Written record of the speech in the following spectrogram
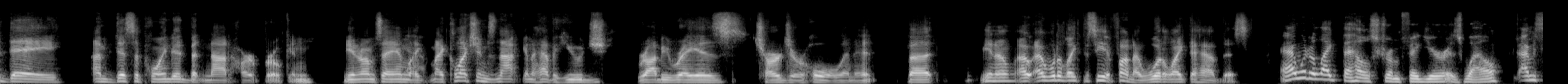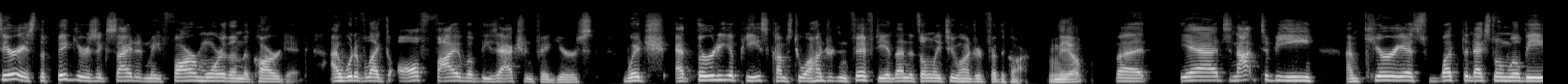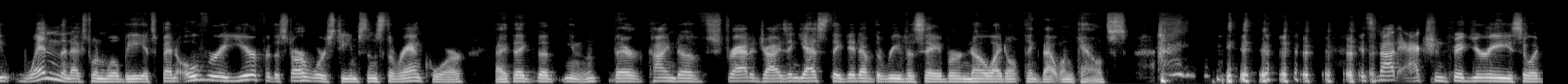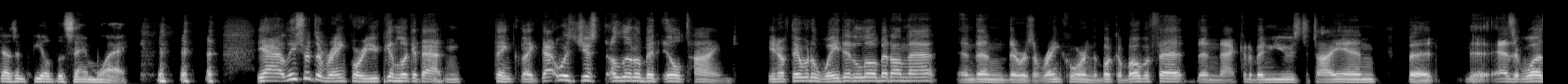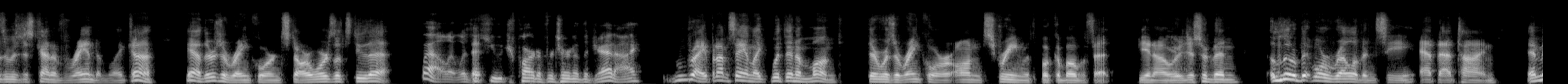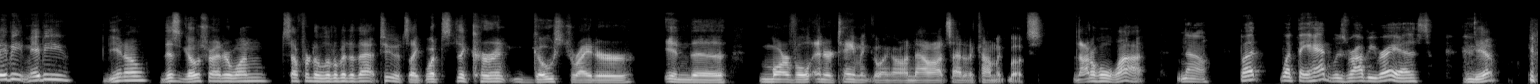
day, I'm disappointed, but not heartbroken. You know what I'm saying? Yeah. Like, my collection's not going to have a huge Robbie Reyes charger hole in it, but you know, I, I would have liked to see it fun. I would have liked to have this. I would have liked the Hellstrom figure as well. I'm serious. The figures excited me far more than the car did. I would have liked all five of these action figures, which at 30 a piece comes to 150, and then it's only 200 for the car. Yep. But yeah, it's not to be. I'm curious what the next one will be, when the next one will be. It's been over a year for the Star Wars team since the Rancor. I think that you know they're kind of strategizing. Yes, they did have the Reva saber. No, I don't think that one counts. it's not action figurey, so it doesn't feel the same way. yeah, at least with the Rancor, you can look at that and think like that was just a little bit ill timed. You know, if they would have waited a little bit on that, and then there was a Rancor in the Book of Boba Fett, then that could have been used to tie in. But uh, as it was, it was just kind of random. Like, uh, yeah, there's a Rancor in Star Wars. Let's do that. Well, it was a eh. huge part of Return of the Jedi. Right. But I'm saying, like, within a month, there was a Rancor on screen with Book of Boba Fett. You know, yeah. it just would have been a little bit more relevancy at that time. And maybe, maybe, you know, this Ghost Rider one suffered a little bit of that too. It's like, what's the current Ghost Rider in the Marvel entertainment going on now outside of the comic books? Not a whole lot. No. But what they had was Robbie Reyes. Yep.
